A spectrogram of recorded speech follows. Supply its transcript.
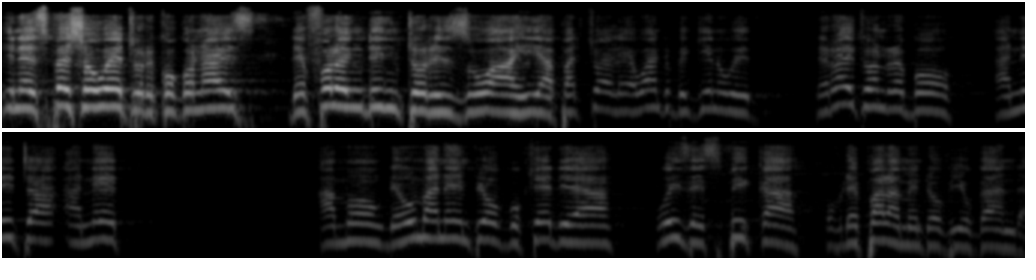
in a special way to recognize the following dignitaries who are here. Particularly i want to begin with the right honorable anita anet among the woman mp of bukedea who is a speaker of the parliament of uganda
